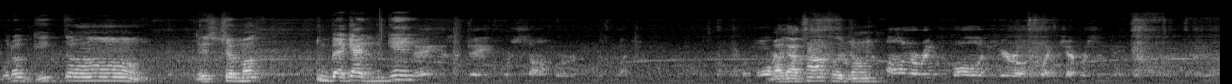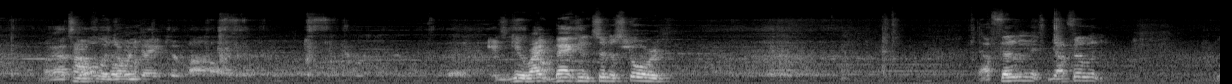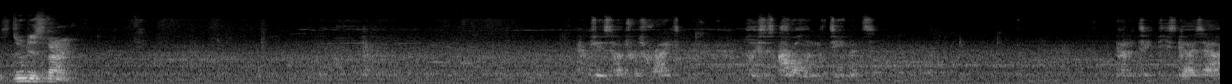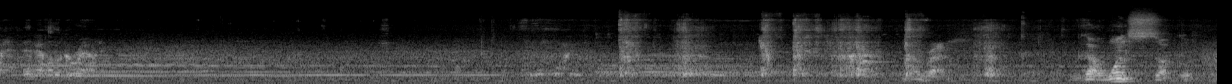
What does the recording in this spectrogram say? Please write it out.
What up, Geekdom? It's Chipmunk. Back at it again. Today is a day for somber reflection. I got time for it, Jonah. Honoring fallen heroes like Jefferson Davis. I got time for it, a Jonah. day to vow. Let's get right back into the story. Y'all feeling it? Y'all feeling it? Let's do this thing. MJ's hunch was right. Place is crawling with demons. Gotta take these guys out, then have a look around. All right. We got one sucker.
